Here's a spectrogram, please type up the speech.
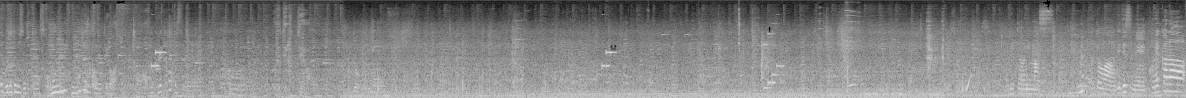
え、売れてます、売れてます。本当に。本当です、売れてます。これからですね。売れてるってよ。どうも。売れております。あとはあれですね、これから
